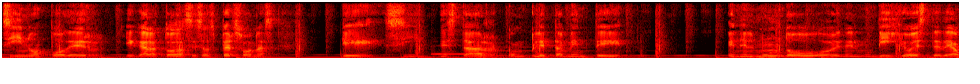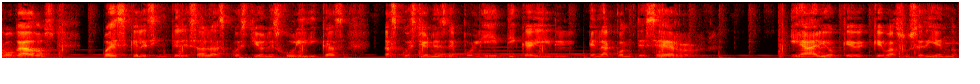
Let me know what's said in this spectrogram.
sino poder llegar a todas esas personas que sin estar completamente en el mundo, en el mundillo este de abogados, pues que les interesa las cuestiones jurídicas, las cuestiones de política y el acontecer diario que, que va sucediendo.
